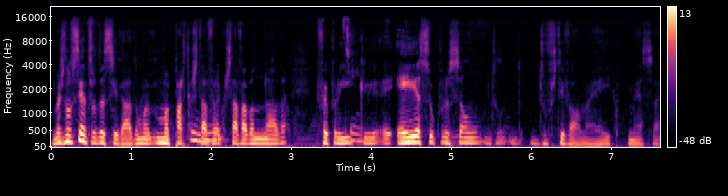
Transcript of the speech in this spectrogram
Mas no centro da cidade, uma, uma parte que estava, uhum. que estava abandonada, foi por aí Sim. que é, é esse o coração do, do, festival, não é? é aí que começa.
